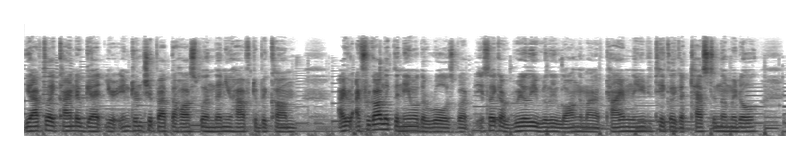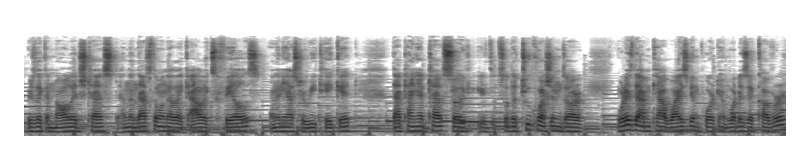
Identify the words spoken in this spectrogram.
you have to like kind of get your internship at the hospital and then you have to become I, I forgot like the name of the roles, but it's like a really really long amount of time. And then you need to take like a test in the middle. There's like a knowledge test, and then that's the one that like Alex fails, and then he has to retake it. That kind of test. So if, if, so the two questions are, what is the MCAT? Why is it important? What does it cover?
